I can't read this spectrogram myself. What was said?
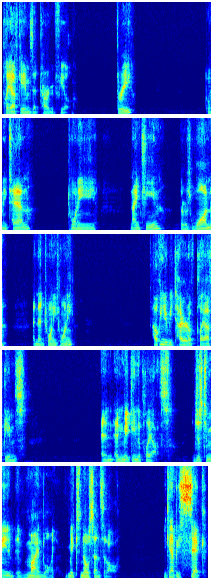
playoff games at Target Field? 3 2010, 2019, there was one, and then 2020. How can you be tired of playoff games and and making the playoffs? Just to me, it, mind blowing. Makes no sense at all. You can't be sick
